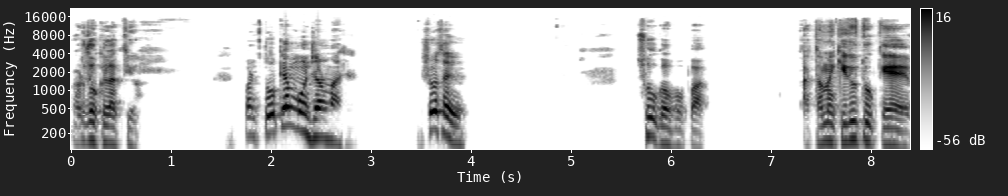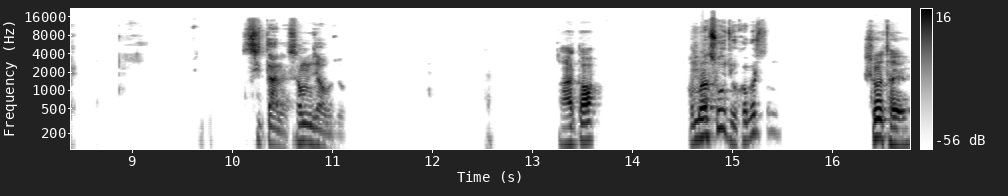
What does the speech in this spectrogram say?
અડધો કલાક થયો. પણ તું કેમ મૂંઝવણમાં છે? શું થયું? શું કહો પપ્પા? આ તમે કીધું તું કે સીતાને સમજાવજો. હા તો? હમણાં શું થયું ખબર છે? શું થયું?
